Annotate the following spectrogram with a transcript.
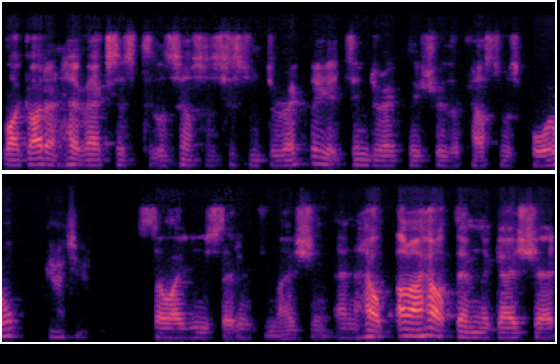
like, I don't have access to the Salesforce system directly. It's indirectly through the customer's portal. Gotcha. So I use that information and help, and I help them negotiate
